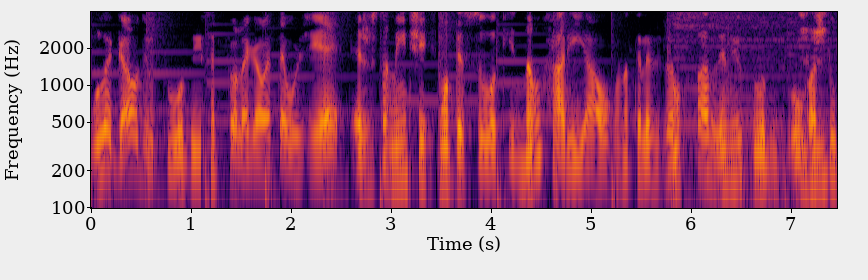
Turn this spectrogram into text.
o legal do YouTube, e sempre foi legal até hoje é, é justamente uma pessoa que não faria algo na televisão fazer no YouTube. Eu Uhum. acho que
